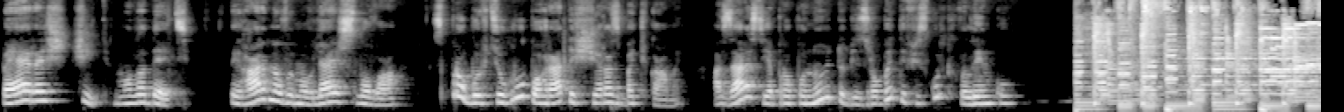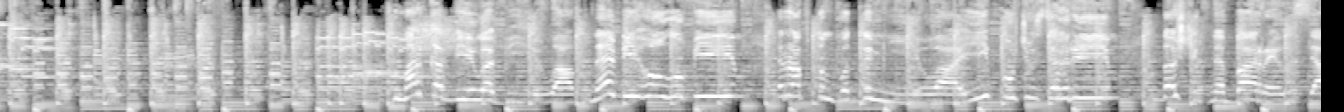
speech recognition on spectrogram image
Перещить. Молодець. Ти гарно вимовляєш слова. Спробуй в цю гру пограти ще раз з батьками. А зараз я пропоную тобі зробити фізкульт хвилинку. Хмарка біла-біла, в небі голубім, раптом потемніла і почувся грім. Дощик не барився,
